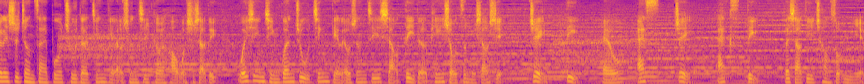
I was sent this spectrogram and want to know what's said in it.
这里是正在播出的经典留声机，各位好，我是小弟。微信请关注经典留声机小弟的拼音首字母小写 J D L S J X D 和小弟畅所欲言。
